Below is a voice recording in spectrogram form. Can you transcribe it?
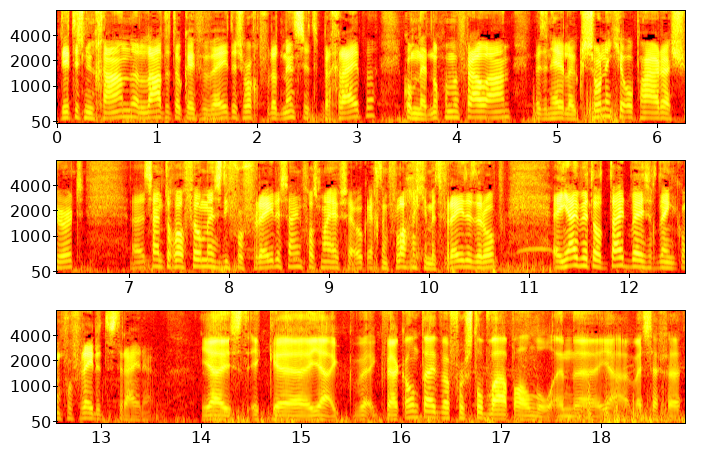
dit is nu gaande. Laat het ook even weten. Zorg ervoor dat mensen het begrijpen. Er komt net nog een mevrouw aan met een heel leuk zonnetje op haar uh, shirt. Uh, er zijn toch wel veel mensen die voor vrede zijn. Volgens mij heeft zij ook echt een vlaggetje met vrede erop. En jij bent altijd bezig, denk ik, om voor vrede te strijden. Juist, ik, uh, ja, ik, ik, werk altijd voor stopwapenhandel. En uh, ja, wij zeggen,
